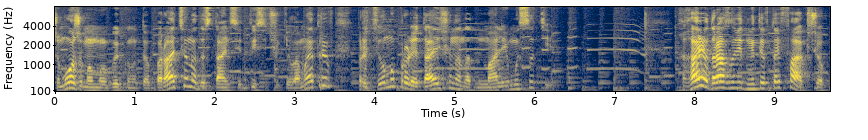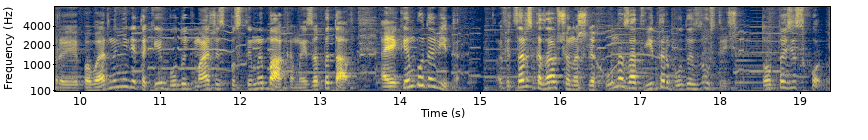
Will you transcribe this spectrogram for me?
чи можемо ми виконати операцію на дистанції 1000 км, при цьому пролітаючи на надмалій висоті? Хагай одразу відмітив той факт, що при поверненні літаки будуть майже з пустими баками, і запитав, а яким буде вітер? Офіцер сказав, що на шляху назад вітер буде зустрічним, тобто зі сходу.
